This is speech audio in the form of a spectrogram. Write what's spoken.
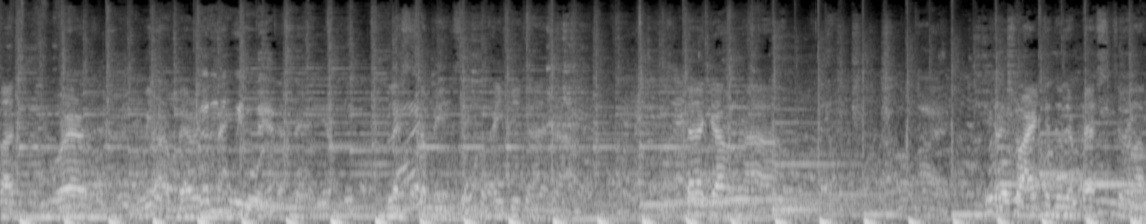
But where we are very thankful kasi blessed kami sa mga kaibigan na talagang uh, they're trying to do their best to um,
